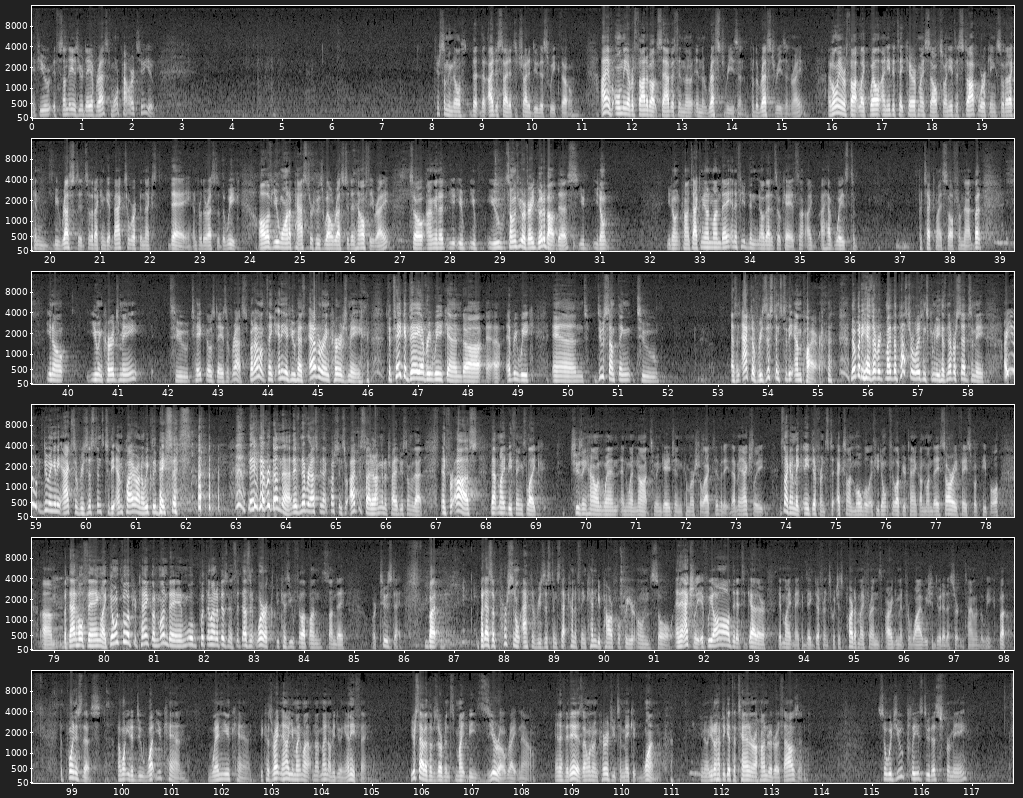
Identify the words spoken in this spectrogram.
If, you, if Sunday is your day of rest, more power to you. Here's something that, that I decided to try to do this week, though. I have only ever thought about Sabbath in the, in the rest reason, for the rest reason, right? I've only ever thought, like, well, I need to take care of myself, so I need to stop working so that I can be rested, so that I can get back to work the next day and for the rest of the week. All of you want a pastor who's well rested and healthy, right? So I'm going to, you, you, you, some of you are very good about this. You, you, don't, you don't contact me on Monday, and if you didn't know that, it's okay. It's not, I, I have ways to protect myself from that. But, you know, you encourage me to take those days of rest. But I don't think any of you has ever encouraged me to take a day every week and uh, uh, every week and do something to as an act of resistance to the empire. Nobody has ever, my, the Pastoral Relations Committee has never said to me, Are you doing any acts of resistance to the empire on a weekly basis? They've never done that. They've never asked me that question. So I've decided I'm going to try to do some of that. And for us, that might be things like choosing how and when and when not to engage in commercial activity. That may actually, it's not going to make any difference to ExxonMobil if you don't fill up your tank on Monday. Sorry, Facebook people. Um, but that whole thing, like, don't fill up your tank on Monday and we'll put them out of business, it doesn't work because you fill up on Sunday or Tuesday. But, but as a personal act of resistance, that kind of thing can be powerful for your own soul. And actually, if we all did it together, it might make a big difference, which is part of my friend's argument for why we should do it at a certain time of the week. But the point is this I want you to do what you can when you can, because right now you might not, might not be doing anything. Your Sabbath observance might be zero right now. And if it is, I want to encourage you to make it one. you know, you don't have to get to 10 or 100 or 1,000. So would you please do this for me?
